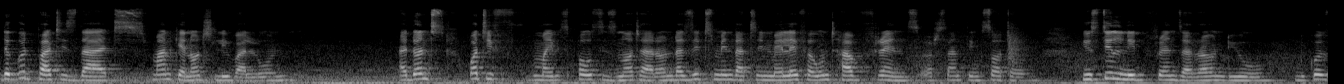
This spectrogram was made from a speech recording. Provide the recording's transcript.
the good part is that man cannot live alone i don't what if my spouse is not around does it mean that in my life i won't have friends or something sort of you still need friends around you because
